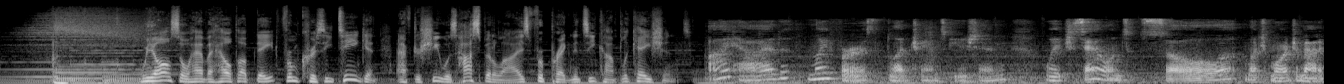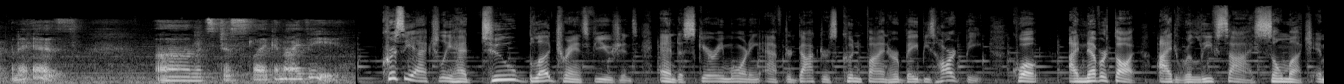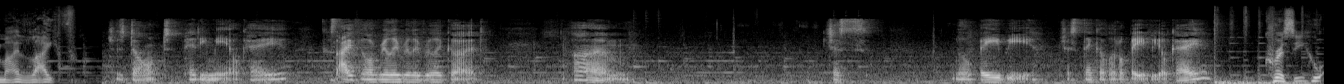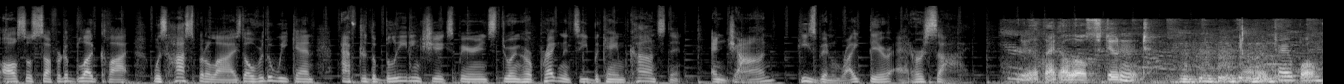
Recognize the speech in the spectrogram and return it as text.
We also have a health update from Chrissy Teigen after she was hospitalized for pregnancy complications. I had my first blood transfusion, which sounds so much more dramatic than it is. Um, it's just like an IV. Chrissy actually had two blood transfusions and a scary morning after doctors couldn't find her baby's heartbeat. Quote, I never thought I'd relieve Cy so much in my life. Just don't pity me, okay? Because I feel really, really, really good. Um, just little baby. Just think of little baby, okay? Chrissy, who also suffered a blood clot, was hospitalized over the weekend after the bleeding she experienced during her pregnancy became constant. And John, he's been right there at her side. You look like a little student on the table.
